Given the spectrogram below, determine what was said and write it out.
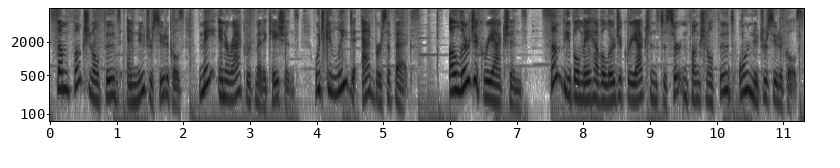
Some functional foods and nutraceuticals may interact with medications, which can lead to adverse effects. Allergic reactions. Some people may have allergic reactions to certain functional foods or nutraceuticals.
